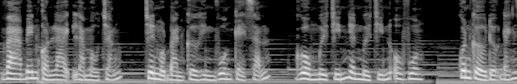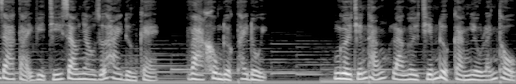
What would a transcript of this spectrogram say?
và bên còn lại là màu trắng trên một bàn cờ hình vuông kẻ sẵn, gồm 19 x 19 ô vuông. Quân cờ được đánh ra tại vị trí giao nhau giữa hai đường kẻ và không được thay đổi. Người chiến thắng là người chiếm được càng nhiều lãnh thổ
